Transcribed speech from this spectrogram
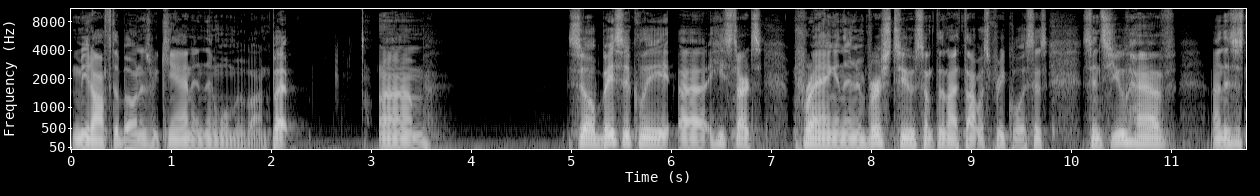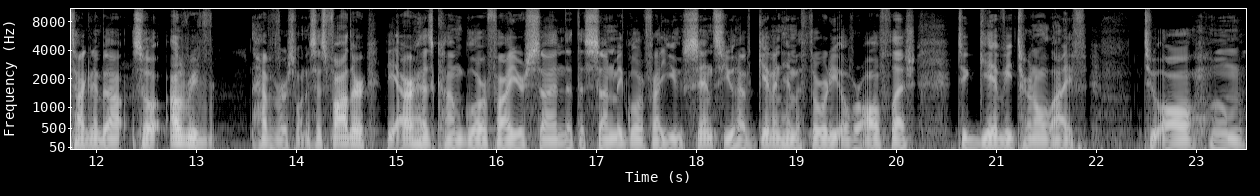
meat off the bone as we can, and then we'll move on. But, um, so basically, uh, he starts praying, and then in verse two, something I thought was pretty cool. It says, "Since you have," and this is talking about. So I'll read half of verse one. It says, "Father, the hour has come. Glorify your Son, that the Son may glorify you, since you have given him authority over all flesh, to give eternal life to all whom."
